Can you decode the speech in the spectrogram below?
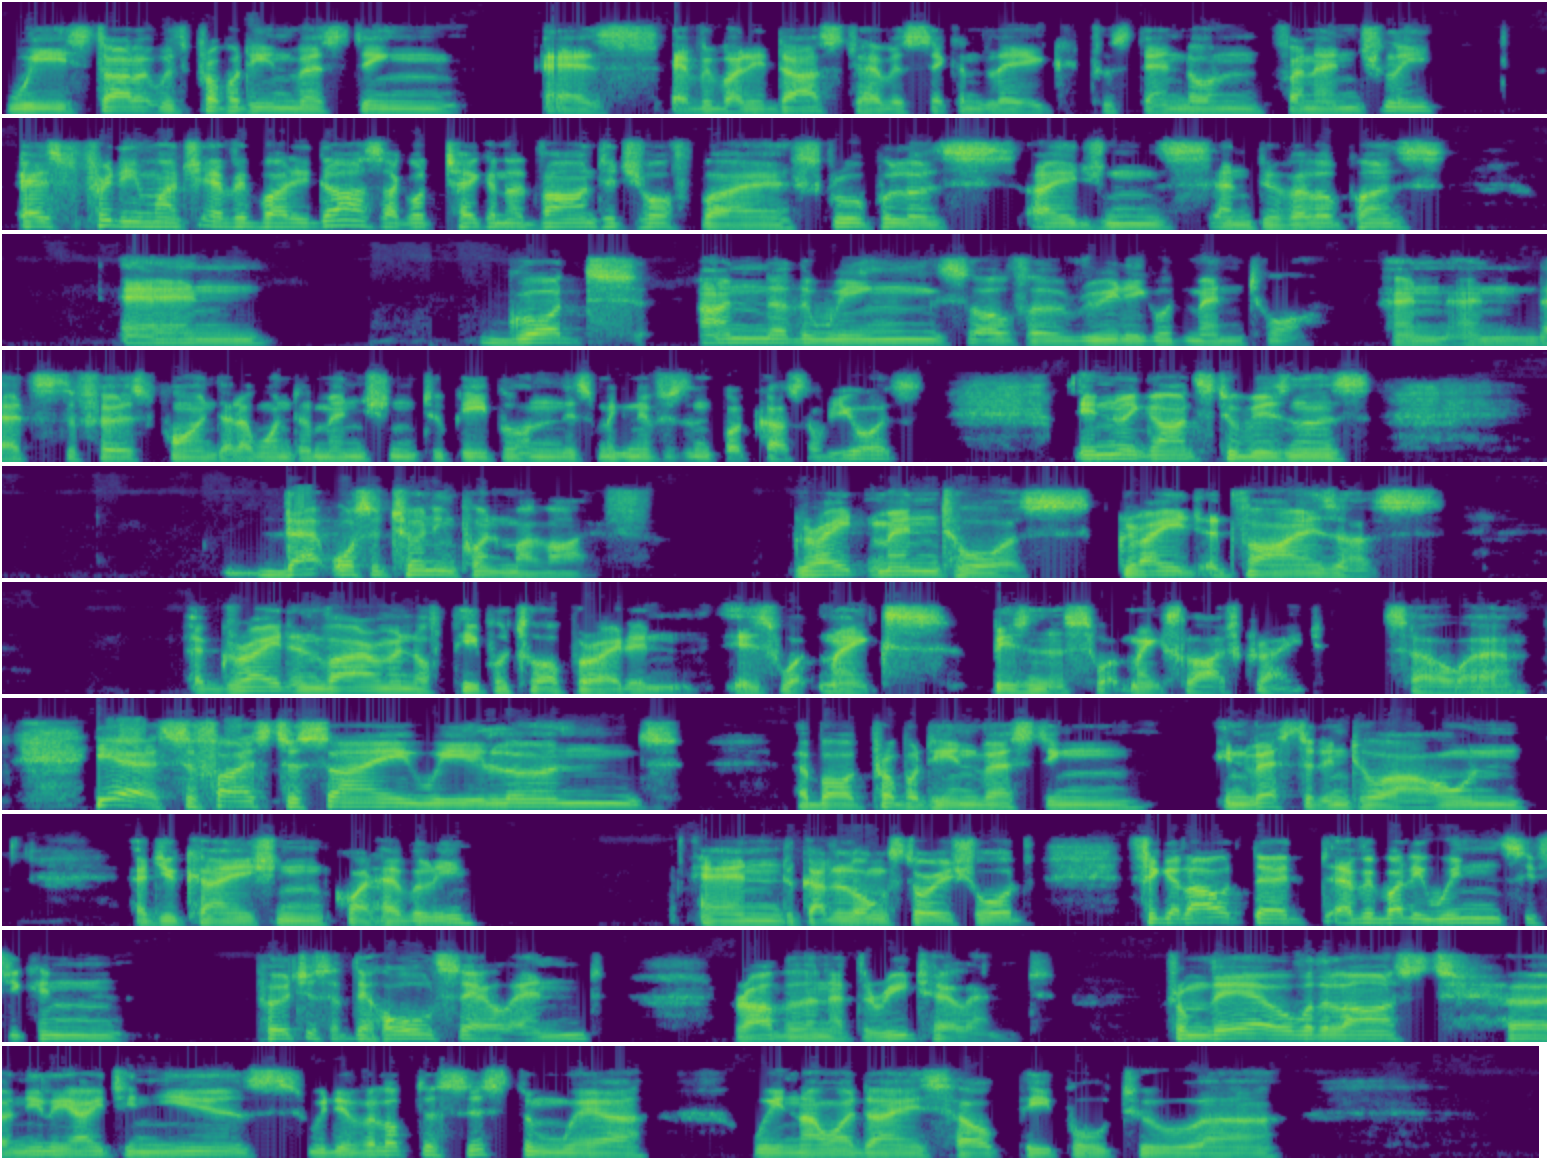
we started with property investing as everybody does to have a second leg to stand on financially. As pretty much everybody does, I got taken advantage of by scrupulous agents and developers and got under the wings of a really good mentor and and that's the first point that I want to mention to people on this magnificent podcast of yours. In regards to business that was a turning point in my life. Great mentors great advisors a great environment of people to operate in is what makes business what makes life great. So uh, yeah suffice to say we learned about property investing invested into our own education quite heavily. And got a long story short, figured out that everybody wins if you can purchase at the wholesale end rather than at the retail end. From there, over the last uh, nearly 18 years, we developed a system where we nowadays help people to uh,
